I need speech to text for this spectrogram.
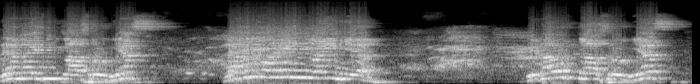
their life in classroom. Yes, everyone is enjoying here. Without classroom, yes.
